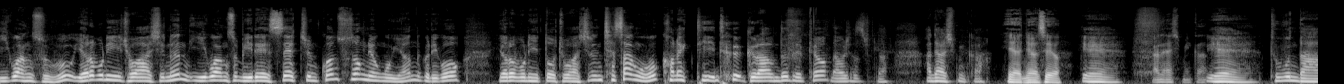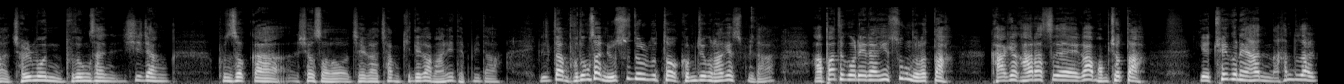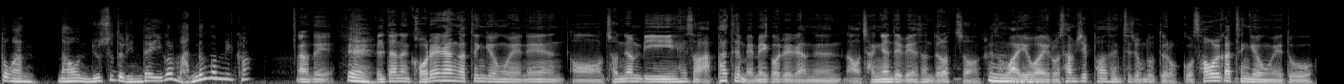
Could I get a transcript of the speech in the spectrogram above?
이광수, 여러분이 좋아하시는 이광수 미래에셋증권 수석연구위원 그리고 여러분이 또 좋아하시는 채상욱 커넥티드그라운드 대표 나오셨습니다. 안녕하십니까? 예, 안녕하세요. 예. 안녕하십니까? 예. 두 분 다 젊은 부동산 시장 분석가셔서 제가 참 기대가 많이 됩니다. 일단 부동산 뉴스들부터 검증을 하겠습니다. 아파트 거래량이 쑥 늘었다. 가격 하락세가 멈췄다. 이게 최근에 한 한두 달 동안 나온 뉴스들인데 이게 맞는 겁니까? 아, 네. 예. 일단은 거래량 같은 경우에는 어 전년 비해서 아파트 매매 거래량은 어 작년 대비해서 늘었죠. 그래서 음. YOY로 30% 정도 늘었고 서울 같은 경우에도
